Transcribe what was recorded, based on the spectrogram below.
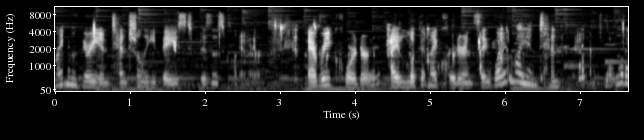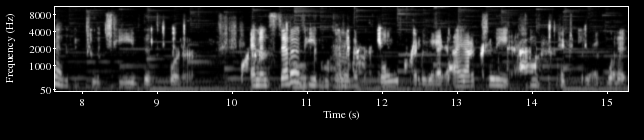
I am very intentionally based business planner. every quarter, I look at my quarter and say, what are my intentions? What would I like to achieve this quarter? And instead of even coming up with goals right away, I actually paint a picture of what it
